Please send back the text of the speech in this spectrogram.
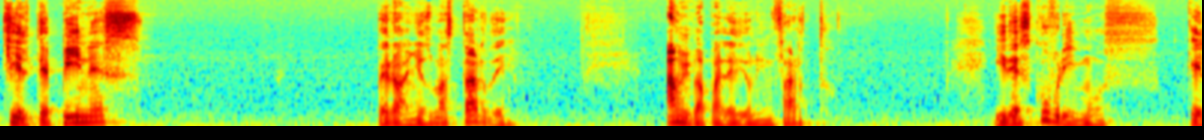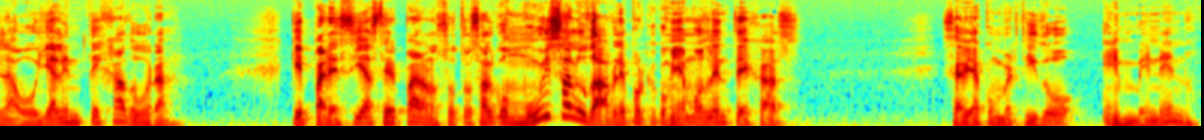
chiltepines. Pero años más tarde, a mi papá le dio un infarto. Y descubrimos que la olla lentejadora, que parecía ser para nosotros algo muy saludable porque comíamos lentejas, se había convertido en veneno.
